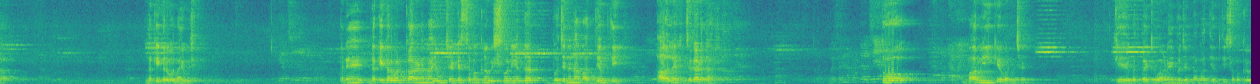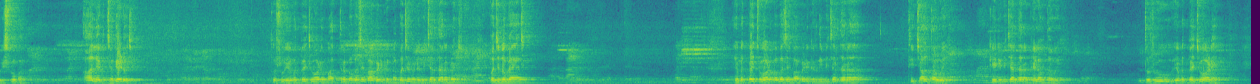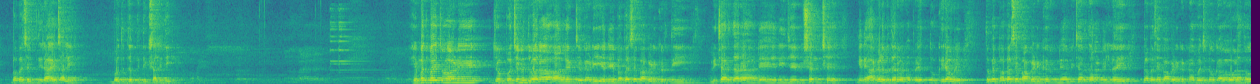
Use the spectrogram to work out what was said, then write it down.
નક્કી કરવામાં આવ્યું છે. અને નક્કી કરવાનું કારણ એમાં એવું છે કે સમગ્ર વિશ્વની અંદર ભજનના માધ્યમથી આ આલેખ જગાડનાર. તો મારું એ કહેવાનું છે કે હેમંતભાઈ ચૌહાણે ભજનના માધ્યમથી સમગ્ર વિશ્વમાં આ આલેખ જગાડ્યો છે. તો શું હેમંતભાઈ ચૌહાણે માત્ર બાબા સાહેબ આંબેડકરના ભજનો અને વિચારધારાનો જ ભજનો ગાયા છે? હેમંતભાઈ ચૌહાણ બાબા સાહેબ આંબેડકરની વિચારધારાથી ચાલતા હોય કે એની વિચારધારા ફેલાવતા હોય? તો શું હેમંતભાઈ ચૌહાણે બાબા સાહેબની રાહે ચાલી બૌદ્ધ ધર્મની દીક્ષા લીધી? હેમંતભાઈ ચૌહાણે જો ભજન દ્વારા આ લેખ જગાડી અને બાબા સાહેબ આંબેડકરની વિચારધારા અને એની જે મિશન છે, એને આગળ વધારવાના પ્રયત્નો કર્યા હોય, તો ભાઈ બાબા સાહેબ આંબેડકરને વિચારધારાને લઈ બાબા સાહેબ આંબેડકરના ભજનો ગાવાવાળા તો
